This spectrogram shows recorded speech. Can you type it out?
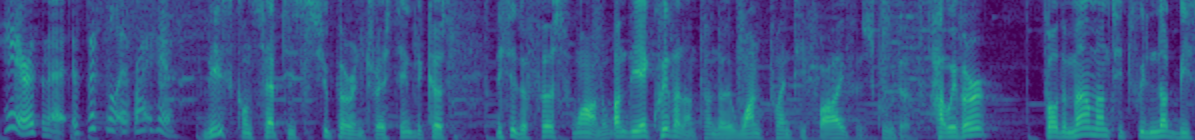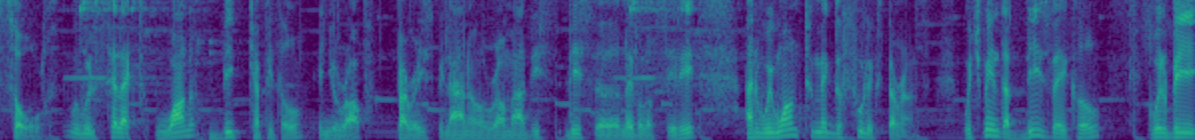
here, isn't it? Is this not it right here? This concept is super interesting because this is the first one on the equivalent on the 125 scooter. However, for the moment, it will not be sold. We will select one big capital in Europe, Paris, Milano, Roma, this, this uh, level of city, and we want to make the full experience, which means that this vehicle will be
